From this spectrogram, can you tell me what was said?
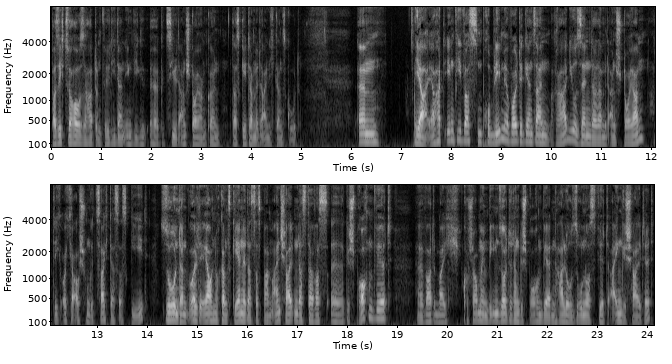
bei sich zu Hause hat und will die dann irgendwie äh, gezielt ansteuern können. Das geht damit eigentlich ganz gut. Ähm, ja, er hat irgendwie was, ein Problem. Er wollte gern seinen Radiosender damit ansteuern. Hatte ich euch ja auch schon gezeigt, dass das geht. So, und dann wollte er auch noch ganz gerne, dass das beim Einschalten, dass da was äh, gesprochen wird. Äh, warte mal, ich schaue mal, bei ihm sollte dann gesprochen werden, Hallo, Sonos wird eingeschaltet.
